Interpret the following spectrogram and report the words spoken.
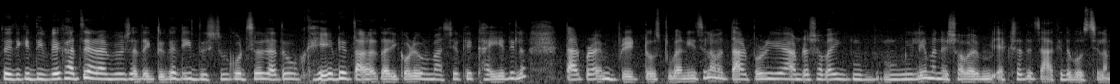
তো এদিকে দিব্যা খাচ্ছে আর আমি ওর সাথে একটুখানি দুষ্টুমি করছিলাম যাতে ও খেয়ে নেয় তাড়াতাড়ি করে ওর মাসি ওকে খাইয়ে দিল। তারপরে আমি ব্রেড টোস্ট বানিয়েছিলাম আর তারপরে আমরা সবাই মিলে মানে সবাই একসাথে চা খেতে বসছিলাম।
